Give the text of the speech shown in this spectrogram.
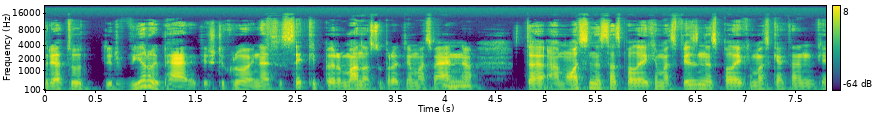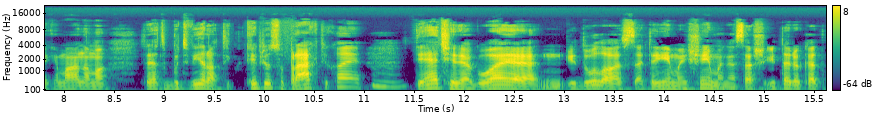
turėtų ir vyrui perėti iš tikrųjų, nes jisai kaip ir mano supratimas asmeninio, mm. Ta emocinis tas palaikymas, fizinis palaikymas, kiek, ten, kiek įmanoma, turėtų būti vyro. Tai kaip jūsų praktikoje mhm. tėčiai reaguoja į dulos ateimą į šeimą, nes aš įtariu, kad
